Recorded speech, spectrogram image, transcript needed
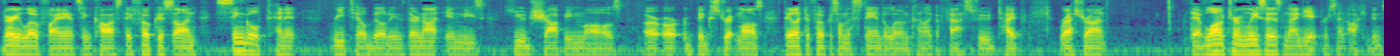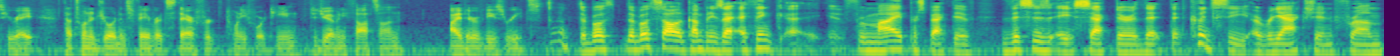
Very low financing costs. They focus on single tenant retail buildings. They're not in these huge shopping malls or, or, or big strip malls. They like to focus on the standalone, kind of like a fast food type restaurant. They have long term leases, 98% occupancy rate. That's one of Jordan's favorites there for 2014. Did you have any thoughts on either of these REITs? They're both they're both solid companies. I, I think, uh, from my perspective, this is a sector that, that could see a reaction from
